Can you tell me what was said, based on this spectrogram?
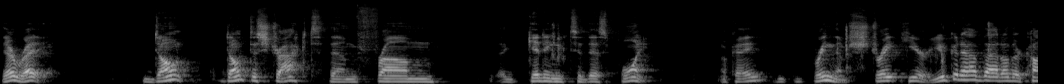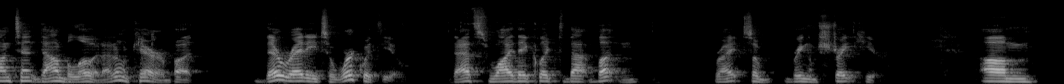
they're ready. Don't don't distract them from uh, getting to this point. Okay, bring them straight here. You could have that other content down below it. I don't care, but they're ready to work with you. That's why they clicked that button, right? So bring them straight here. Um,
